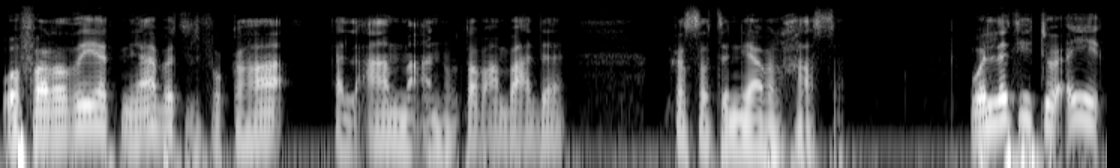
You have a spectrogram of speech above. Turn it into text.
وفرضية نيابة الفقهاء العامة عنه طبعا بعد قصة النيابة الخاصة والتي تعيق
